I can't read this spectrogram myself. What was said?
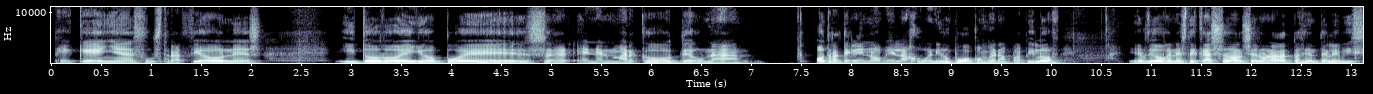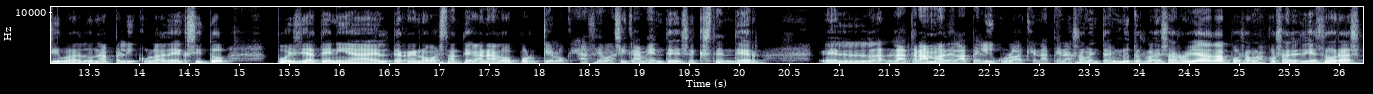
pequeñas, frustraciones y todo ello pues eh, en el marco de una otra telenovela juvenil, un poco como era Papilov. Y os digo que en este caso, al ser una adaptación televisiva de una película de éxito, pues ya tenía el terreno bastante ganado porque lo que hace básicamente es extender el, la trama de la película, que en apenas 90 minutos la desarrollada, pues a una cosa de 10 horas,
